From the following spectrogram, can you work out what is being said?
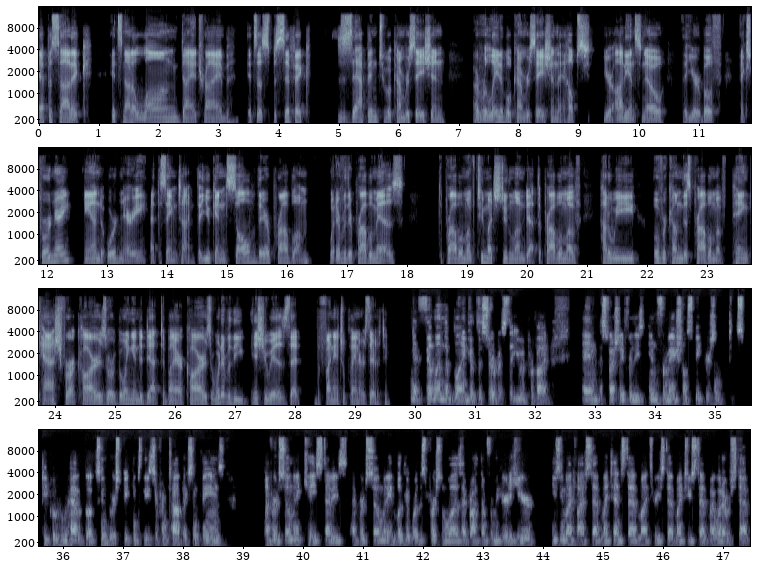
episodic. It's not a long diatribe. It's a specific zap into a conversation, a relatable conversation that helps your audience know that you're both extraordinary and ordinary at the same time, that you can solve their problem, whatever their problem is, the problem of too much student loan debt, the problem of how do we overcome this problem of paying cash for our cars or going into debt to buy our cars or whatever the issue is that the financial planner is there to yeah fill in the blank of the service that you would provide. And especially for these informational speakers and people who have books and who are speaking to these different topics and themes i've heard so many case studies. I've heard so many look at where this person was. I brought them from here to here using my five step my 10 step my three step my two step my whatever step.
